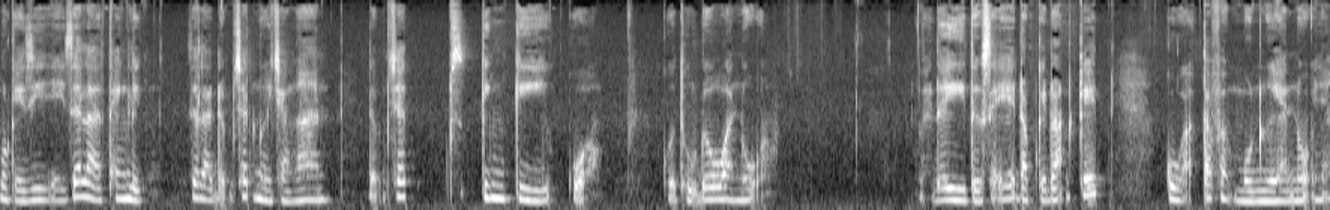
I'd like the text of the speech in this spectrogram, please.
Một cái gì đấy rất là thanh lịch rất là đậm chất người Tràng An đậm chất kinh kỳ của của thủ đô Hà Nội. Ở đây tớ sẽ đọc cái đoạn kết của tác phẩm Một người Hà Nội nhé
